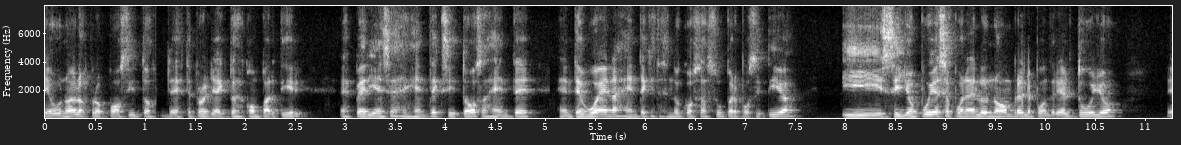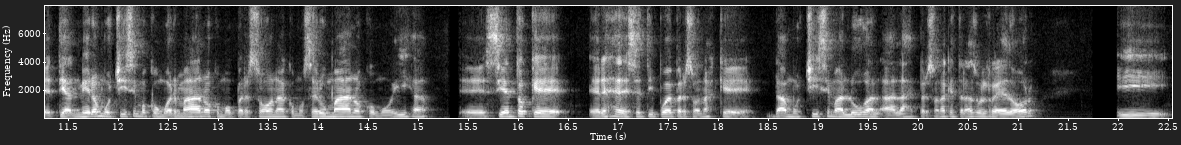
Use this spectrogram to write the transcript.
uno de los propósitos de este proyecto es compartir experiencias de gente exitosa, gente, gente buena, gente que está haciendo cosas súper positivas. Y si yo pudiese ponerle un nombre, le pondría el tuyo. Eh, te admiro muchísimo como hermano, como persona, como ser humano, como hija. Eh, siento que eres de ese tipo de personas que da muchísima luz a, a las personas que están a su alrededor. Y,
